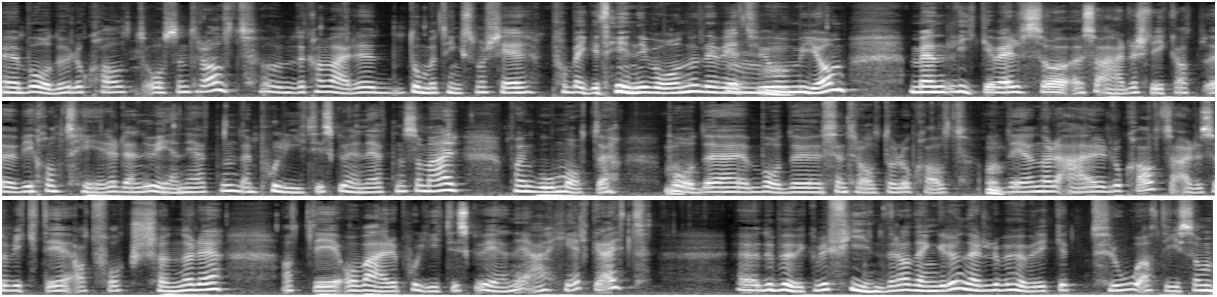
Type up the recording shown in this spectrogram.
Eh, både lokalt og sentralt. Og det kan være dumme ting som skjer på begge de nivåene, det vet vi jo mm. mye om. Men likevel så, så er det slik at uh, vi håndterer den uenigheten, den politiske uenigheten som er, på en god måte. Mm. Både, både, sentralt og lokalt. Og mm. det, når det er lokalt, så er det så viktig at folk skjønner det. At det å være politisk uenig er helt greit. Eh, du behøver ikke bli fiender av den grunn, eller du behøver ikke tro at de som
